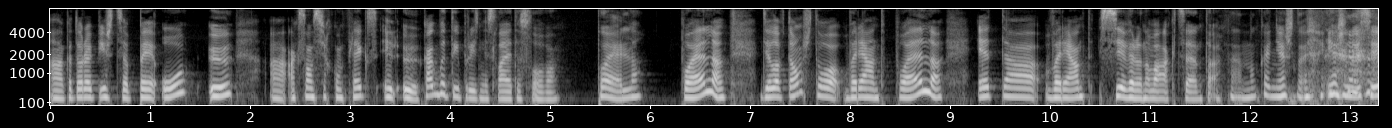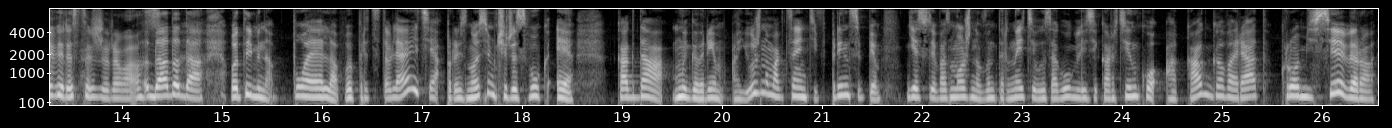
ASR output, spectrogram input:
а, которое пишется P-O, E, а, акцент circonflexe, L-E. Как бы ты произнесла это слово? Пуэлло. Пуэла. Дело в том, что вариант пуэла — это вариант северного акцента. А, ну, конечно, я же на севере стажировалась. Да-да-да, вот именно пуэла, вы представляете, произносим через звук «э». Когда мы говорим о южном акценте, в принципе, если, возможно, в интернете вы загуглите картинку, а как говорят, кроме севера,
